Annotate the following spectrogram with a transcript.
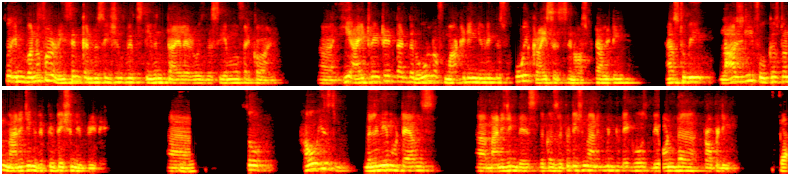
So in one of our recent conversations with Steven Taylor, who is the CMO of Accor, uh, he iterated that the role of marketing during this whole crisis in hospitality has to be largely focused on managing reputation every day. Uh, mm -hmm. So how is Millennium Hotels uh, managing this because reputation management today goes beyond the property. Yeah.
